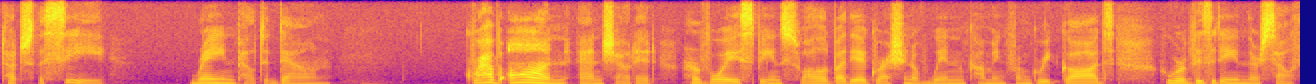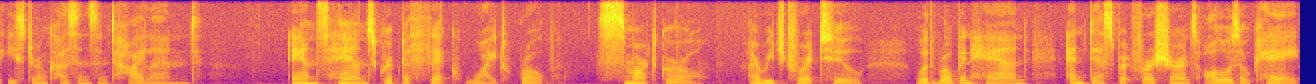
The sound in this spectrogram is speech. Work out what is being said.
touched the sea, Rain pelted down. Grab on! Anne shouted, her voice being swallowed by the aggression of wind coming from Greek gods who were visiting their southeastern cousins in Thailand. Anne's hands gripped a thick white rope. Smart girl. I reached for it too. With rope in hand and desperate for assurance all was okay,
